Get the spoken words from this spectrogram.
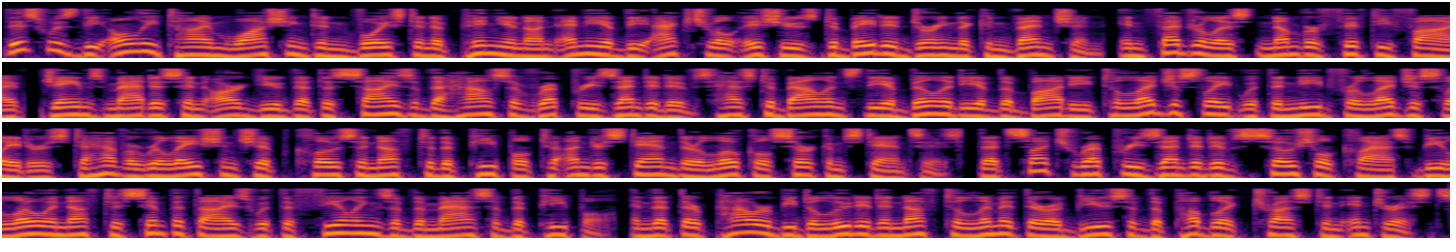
This was the only time Washington voiced an opinion on any of the actual issues debated during the convention. In Federalist No. 55, James Madison argued that the size of the House of Representatives has to balance the ability of the body to legislate with the need for legislators to have a relationship close enough to the people to understand their local circumstances, that such representatives' social class be low enough to sympathize with the feelings of the mass of the people, and that their power be diluted enough to limit their abuse of the public trust and interests.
